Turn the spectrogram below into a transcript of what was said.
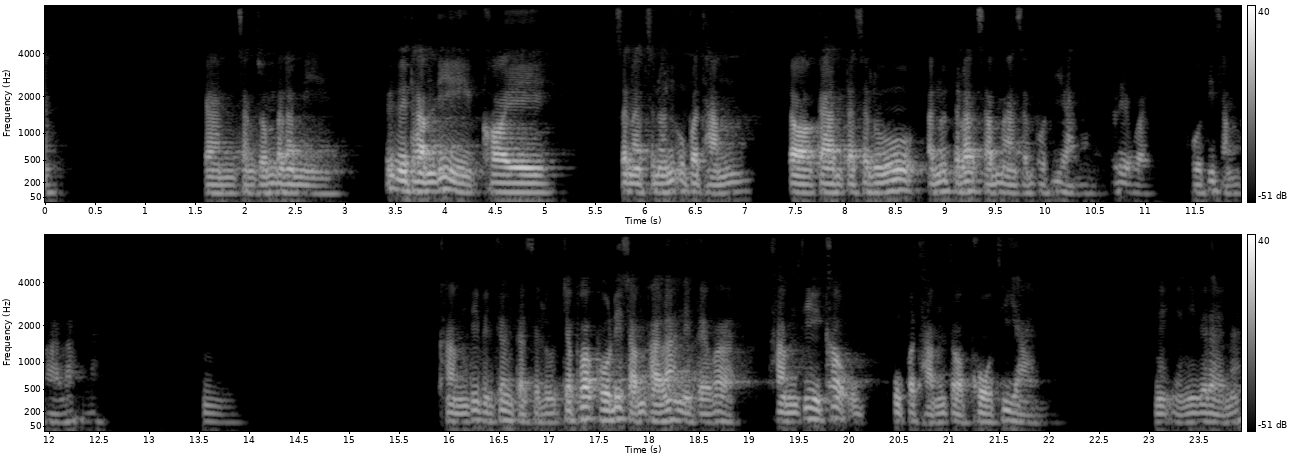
นะการสั่งสมบารมี ก็คือทำที่คอย สนับสนุนอุปถัมภ์ต่อการตรัสรู้อนุตตรสัมมาสัมโพธิญาณนั่นเรียกว่าโพธิสัมภาระนะคำที่เป็นเครื่องตัดสรุเฉพาะโพธิสัมภาระเนี่ยแปลว่าธรรมที่เข้าอุปถัมภ์ต่อโพธิญาณนี่อย่างนี้ก็ได้นะ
